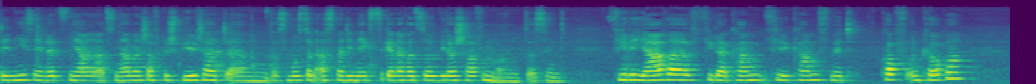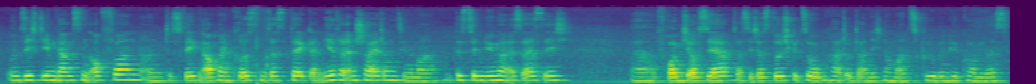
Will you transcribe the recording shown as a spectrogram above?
Denise in den letzten Jahren in der Nationalmannschaft gespielt hat, ähm, das muss dann erstmal die nächste Generation wieder schaffen. Und das sind viele Jahre, vieler Kampf, viel Kampf mit Kopf und Körper und sich dem Ganzen opfern. Und deswegen auch meinen größten Respekt an ihre Entscheidung. Sie nochmal ein bisschen jünger ist als ich. Äh, freue mich auch sehr, dass sie das durchgezogen hat und da nicht nochmal ins Grübeln gekommen ist.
